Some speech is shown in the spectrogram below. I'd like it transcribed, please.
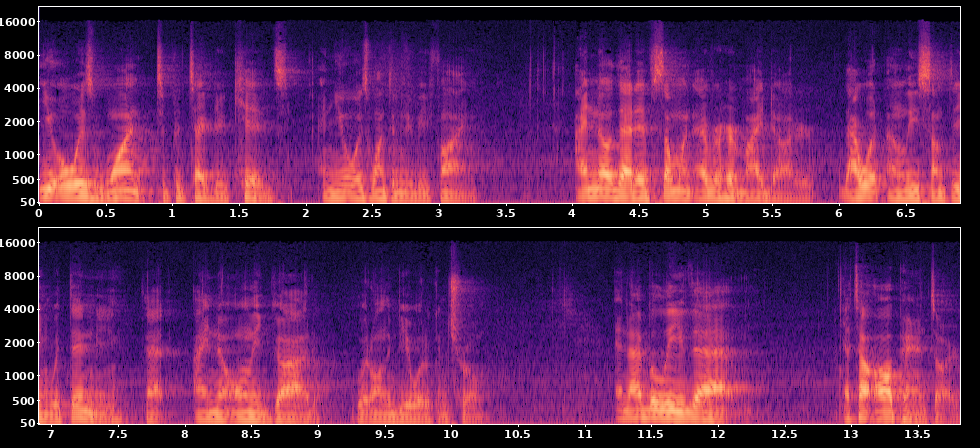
you always want to protect your kids and you always want them to be fine. I know that if someone ever hurt my daughter, that would unleash something within me that I know only God would only be able to control. And I believe that that's how all parents are.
